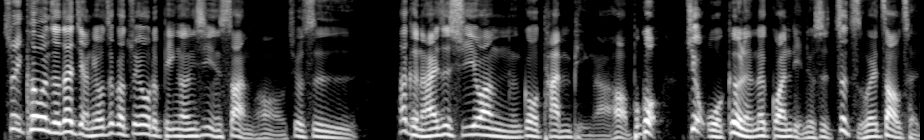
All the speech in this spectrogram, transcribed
所以柯文哲在讲求这个最后的平衡性上，哦，就是他可能还是希望能够摊平了哈。不过就我个人的观点，就是这只会造成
